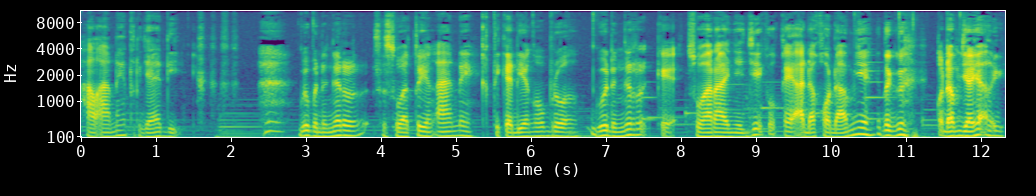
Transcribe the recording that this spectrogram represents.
hal aneh terjadi. Gue mendengar sesuatu yang aneh ketika dia ngobrol. Gue denger kayak suaranya J kok kayak ada kodamnya kata gue kodam jaya lagi.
